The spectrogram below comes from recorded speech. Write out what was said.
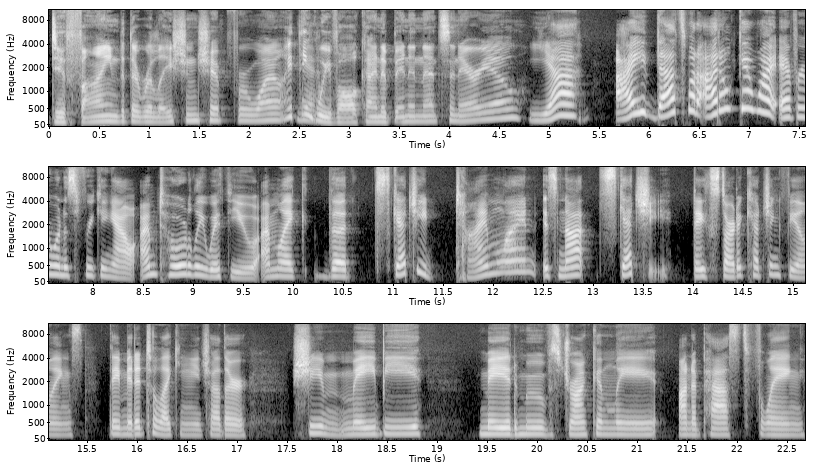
defined the relationship for a while. I think Yeah. we've all kind of been in that scenario. Yeah. I that's what I don't get why everyone is freaking out. I'm totally with you. I'm like the sketchy timeline is not sketchy. They started catching feelings. They admitted to liking each other. She maybe made moves drunkenly on a past fling.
